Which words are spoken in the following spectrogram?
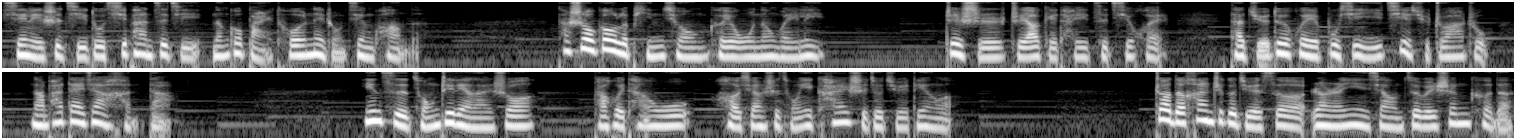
心里是极度期盼自己能够摆脱那种境况的。他受够了贫穷，可又无能为力。这时，只要给他一次机会，他绝对会不惜一切去抓住。哪怕代价很大。因此，从这点来说，他会贪污，好像是从一开始就决定了。赵德汉这个角色让人印象最为深刻的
